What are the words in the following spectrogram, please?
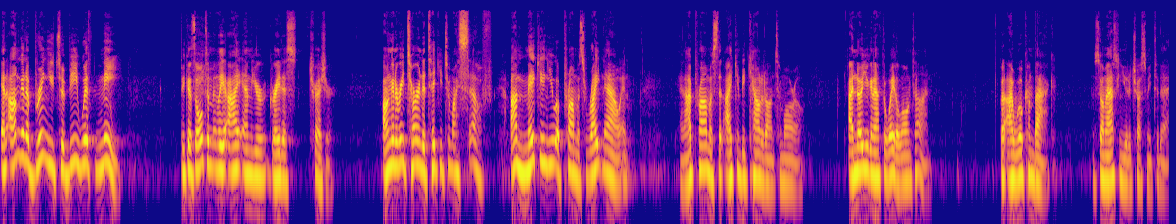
and I'm going to bring you to be with me because ultimately I am your greatest treasure. I'm going to return to take you to myself. I'm making you a promise right now, and, and I promise that I can be counted on tomorrow. I know you're going to have to wait a long time, but I will come back. And so I'm asking you to trust me today.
